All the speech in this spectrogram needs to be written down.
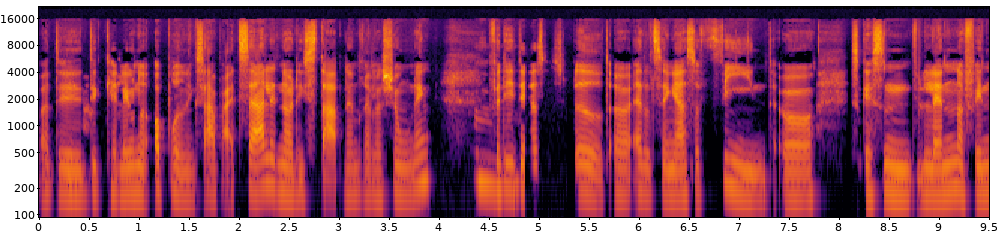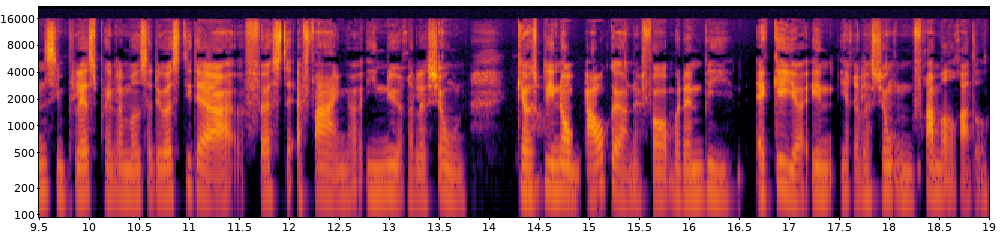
og det, ja. det kan lave noget oprydningsarbejde, særligt når det er i starten af en relation, ikke? Mm. Fordi det er så spædt, og alting er så fint, og skal sådan lande og finde sin plads på en eller anden måde, så det er jo også de der første erfaringer i en ny relation, kan også blive enormt afgørende for, hvordan vi agerer ind i relationen fremadrettet.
